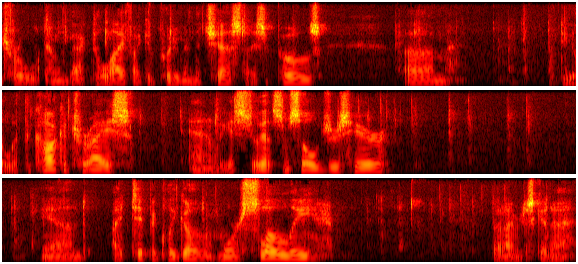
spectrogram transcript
troll coming back to life. I could put him in the chest, I suppose. Um, deal with the cockatrice. And we still got some soldiers here. And I typically go more slowly, but I'm just going to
